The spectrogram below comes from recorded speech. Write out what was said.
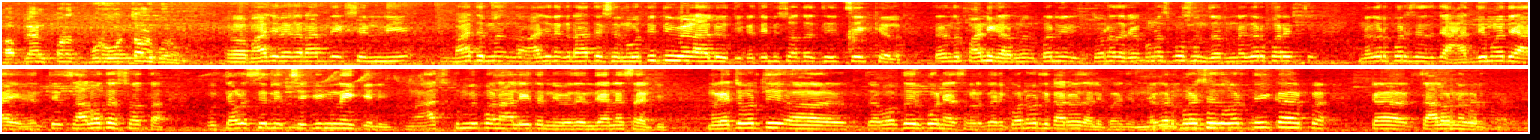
हा प्लॅन परत पूर्ववत चालू करू. अ, माजी नगराध्यक्षांनी माझ्या माजी नगराध्यक्षांवरती ती वेळ आली होती की त्यांनी स्वतः ते चेक केलं. त्यानंतर पाणी घरा पण दोन हजार एकोणीसपासून जर नगर परिषद नगर परिषदेच्या हद्दीमध्ये आहे आणि ते चालवत आहे स्वतः मग त्यावेळेस त्यांनी चेकिंग नाही केली. मग आज तुम्ही पण आले इथं निवेदन देण्यासाठी. मग याच्यावरती जबाबदारी कोण आहे? सगळं तरी कोणावरती कारवाई झाली पाहिजे? नगर परिषदवरती का चालवण्यावरती?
